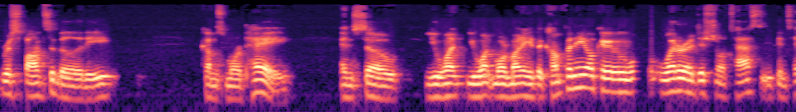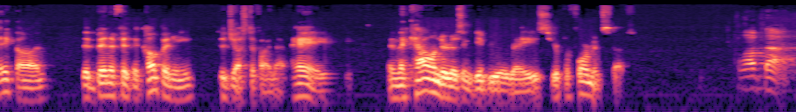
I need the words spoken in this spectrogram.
responsibility comes more pay, and so you want you want more money at the company. Okay, what are additional tasks that you can take on that benefit the company to justify that pay? And the calendar doesn't give you a raise; your performance does. Love that.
